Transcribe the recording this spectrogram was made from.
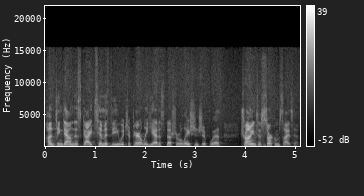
hunting down this guy Timothy, which apparently he had a special relationship with, trying to circumcise him.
